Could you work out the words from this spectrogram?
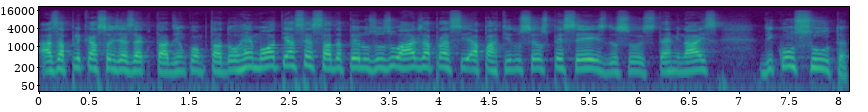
As aplicações executadas em um computador remoto e acessadas pelos usuários a partir dos seus PCs, dos seus terminais de consulta.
